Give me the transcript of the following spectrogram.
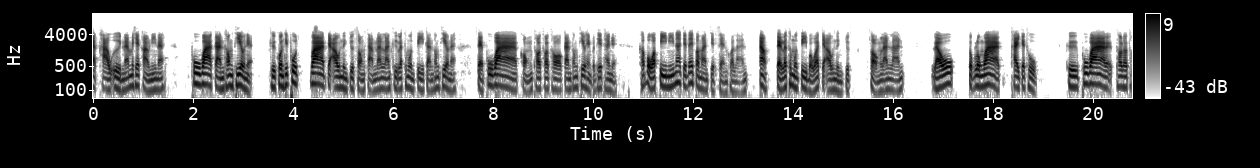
จากข่าวอื่นนะ ไม่ใช่ข่าวนี้นะ ผู้ว่าการท่องเที่ยวเนี่ย คือคนที่พูดว่าจะเอา 1.23 ล้านล้าน คือรัฐมนตรีการท่องเที่ยวนะ แต่ผู้ว่าของททท การท่องเที่ยวแห่งประเทศไทยเนี่ย เขาบอกว่าปีนี้น่าจะได้ประมาณ 7 0 0 0 0 0 กว่าล้าน อ้าว แต่รัฐมนตรีบอกว่าจะเอา 1.2 ล้านล้าน แล้ว ตกลงว่าใครจะถูก คือผู้ว่าททท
